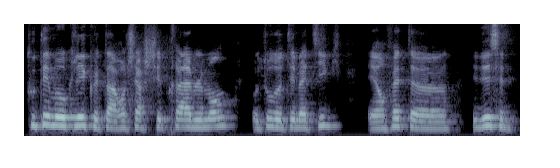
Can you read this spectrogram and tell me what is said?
tous tes mots-clés que tu as recherchés préalablement autour de thématiques. Et en fait, euh, l'idée, c'est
